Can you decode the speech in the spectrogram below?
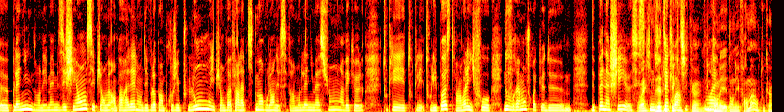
euh, planning, dans les mêmes échéances. Et puis en, en parallèle, on développe un projet plus long. Et puis on va faire la petite mort où là, c'est vraiment de l'animation avec euh, toutes les, toutes les, tous les postes. Enfin voilà, il faut. Nous, vraiment, je crois que de, de panacher, euh, c'est Ouais, ce qui nous vous êtes plaît. quoi. éclectique euh, Ouais. dans, les, dans les formats en tout cas.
